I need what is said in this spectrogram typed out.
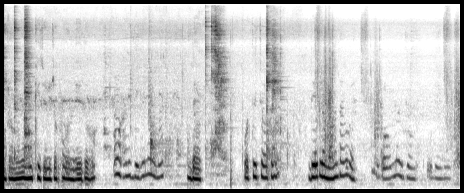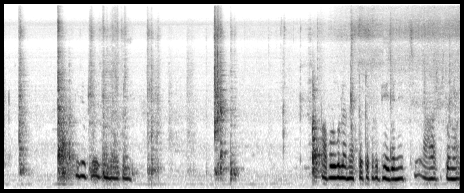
ওটার মধ্যে আমি খিচুড়িটা ফোড়ন দিয়ে দেবো। দেখে করতে চাইছে দেখলে মনে থাকবে? কিছু প্রয়োজন তাই পাঁপড়গুলো আমি একটা একটা করে ভেজে নিচ্ছি। আর তোমার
